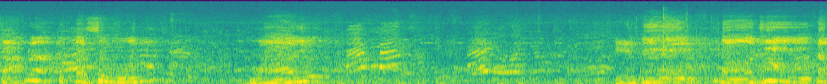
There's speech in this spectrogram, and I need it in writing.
สามละต่อ ศูนย์วายุเกมนี้มาที่ตำบลและ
